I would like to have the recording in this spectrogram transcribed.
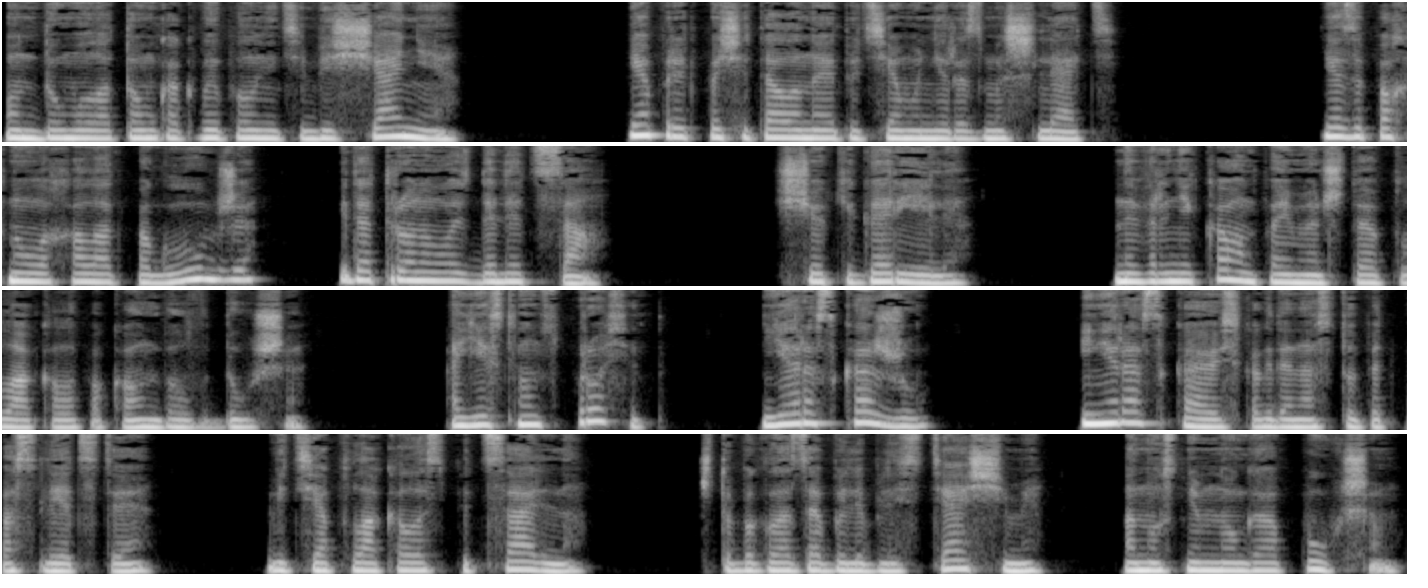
он думал о том, как выполнить обещание? Я предпочитала на эту тему не размышлять. Я запахнула халат поглубже и дотронулась до лица. Щеки горели. Наверняка он поймет, что я плакала, пока он был в душе. А если он спросит, я расскажу. И не раскаюсь, когда наступят последствия. Ведь я плакала специально, чтобы глаза были блестящими, а нос немного опухшим,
